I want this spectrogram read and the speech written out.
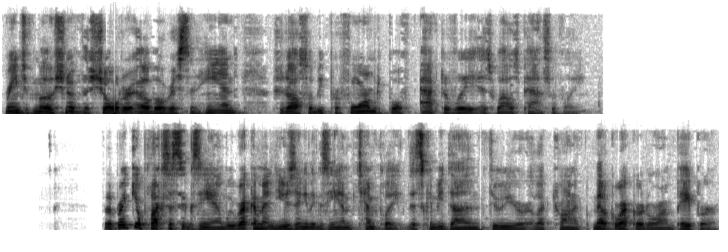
Range of motion of the shoulder, elbow, wrist, and hand should also be performed both actively as well as passively. For the brachial plexus exam, we recommend using an exam template. This can be done through your electronic medical record or on paper.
